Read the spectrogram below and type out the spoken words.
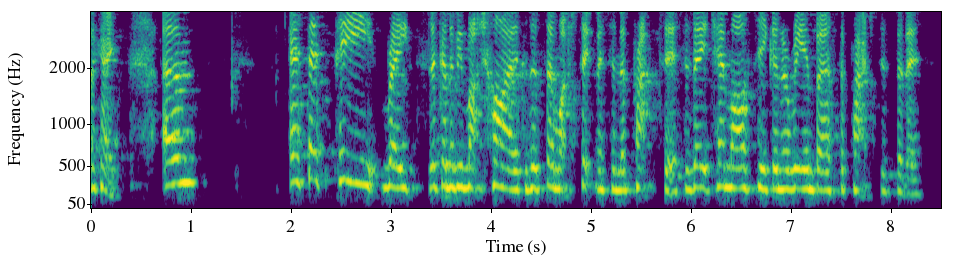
Okay. Um, SSP rates are going to be much higher because there's so much sickness in the practice. Is HMRC going to reimburse the practices for this?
